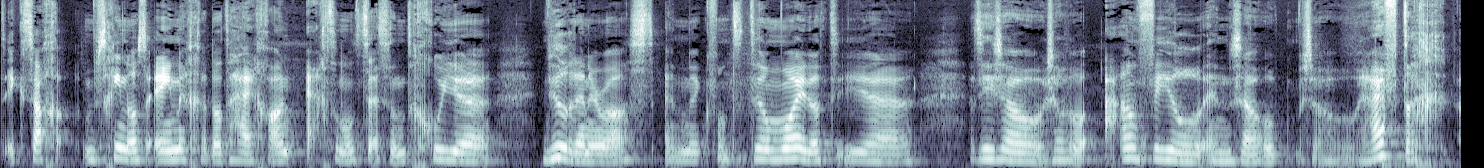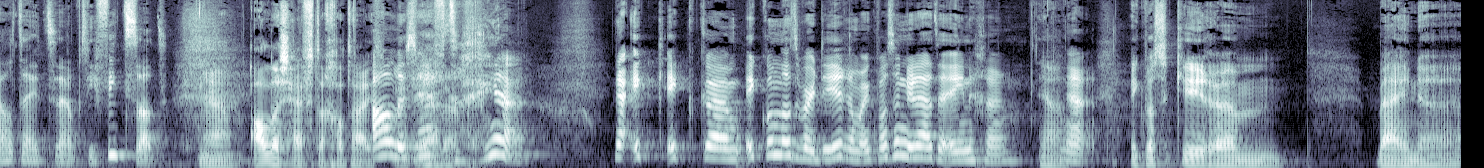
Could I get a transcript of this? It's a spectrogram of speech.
ik zag misschien als enige dat hij gewoon echt een ontzettend goede wielrenner was. En ik vond het heel mooi dat hij, eh, dat hij zo, zo aanviel en zo, zo heftig altijd eh, op die fiets zat. Ja, alles heftig altijd. Alles Ja. heftig, ja. Ja, ik, ik, ehm, ik kon dat waarderen, maar ik was inderdaad de enige. Ja. ja. Ik was een keer ehm, bij een uh,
